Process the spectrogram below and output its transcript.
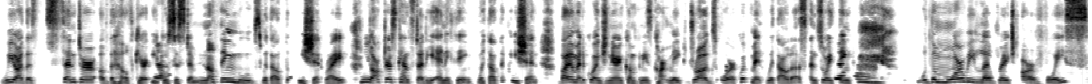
We are the center of the healthcare yeah. ecosystem. Nothing moves without the patient, right? Yeah. Doctors can't study anything without the patient. Biomedical engineering companies can't make drugs or equipment without us. And so I think the more we leverage our voice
